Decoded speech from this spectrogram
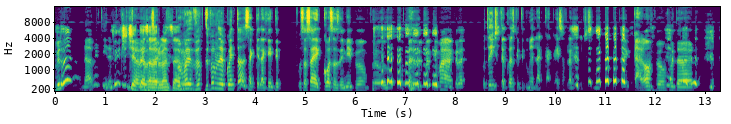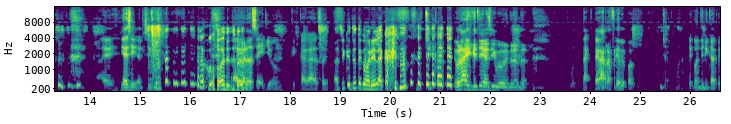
¿Verdad? no, mentira. Chucha, te vas a avergonzar. Después me doy cuenta, o sea, que la gente, o sea, sabe cosas de mí, pero, pero puta. O te he dicho, ¿te acuerdas que te comías la caca esa flaca? Estoy cagón, pero puta. Ay, ya sí, ya sí. No jodas. La verdad, serio. Qué cagada soy. Así que tú te comerías la caja, ¿no? Brian que tiene así, weón. Puta, te agarra frío, mi papi. Ahí con mi caca.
